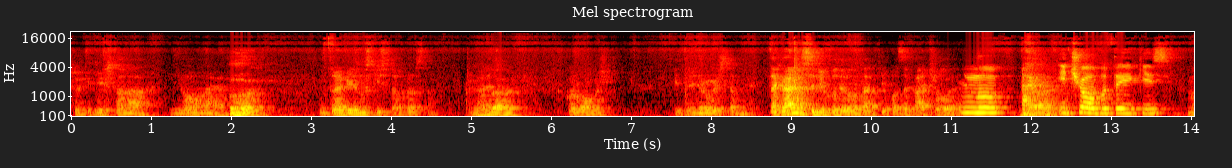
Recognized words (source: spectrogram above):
Що в таких штанах. Йо-моє. Ой. Ну треба біля носки сюди просто. Ну да. Таку робиш. І тренуєшся. Так реально в селі ходили, так, типу, закачували. Ну, Да. і чоботи якісь. Ну,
